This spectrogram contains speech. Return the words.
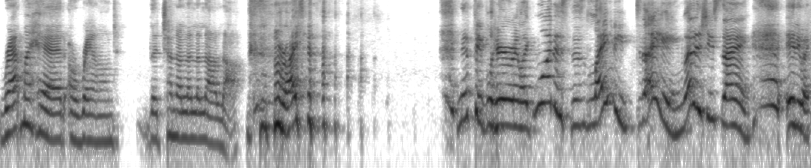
wrap my head around the chana la la la la, right? new people here are like, what is this lady saying? What is she saying? Anyway,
